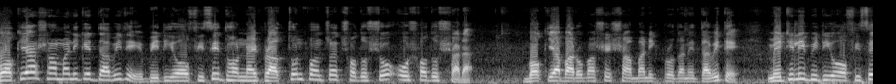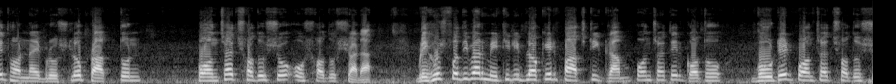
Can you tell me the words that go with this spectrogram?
বকেয়া সাম্মানিকের দাবিতে বিডিও অফিসে ধর্নায় প্রাক্তন পঞ্চায়েত সদস্য ও সদস্যরা। বকেয়া বারো মাসের সাম্মানিক প্রদানের দাবিতে মেটিলি বিডিও অফিসে ধর্নায় বসল প্রাক্তন পঞ্চায়েত সদস্য ও সদস্যরা। বৃহস্পতিবার মেটিলি ব্লকের পাঁচটি গ্রাম পঞ্চায়েতের গত বোর্ডের পঞ্চায়েত সদস্য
